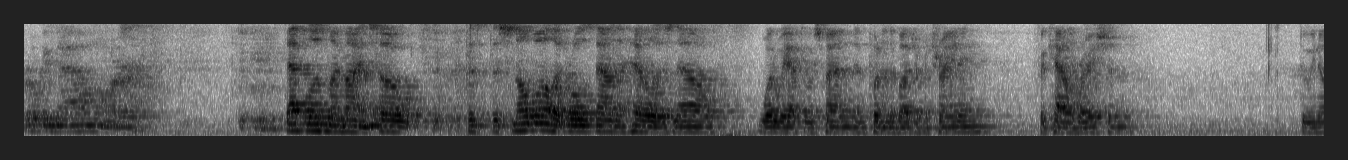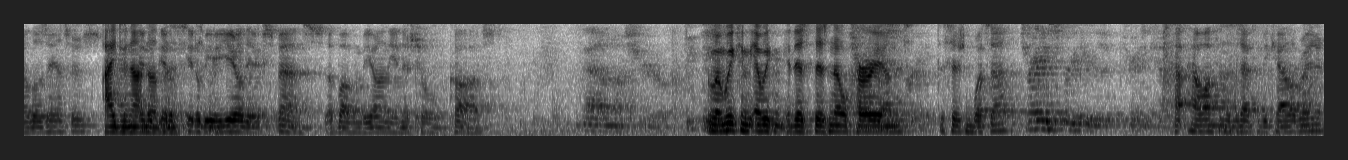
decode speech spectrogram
broken down or That blows my mind. So the, the snowball that rolls down the hill is now, what do we have to expend and put in the budget for training, for calibration? Do we know those answers? I do not know It'll- it'll- this. It'll be a yearly expense above and beyond the initial cost. that I'm not sure of. When we can, and we can, there's, there's no hurry on this decision? What's that? Training's free through the training How, council. how often does it have to be calibrated?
